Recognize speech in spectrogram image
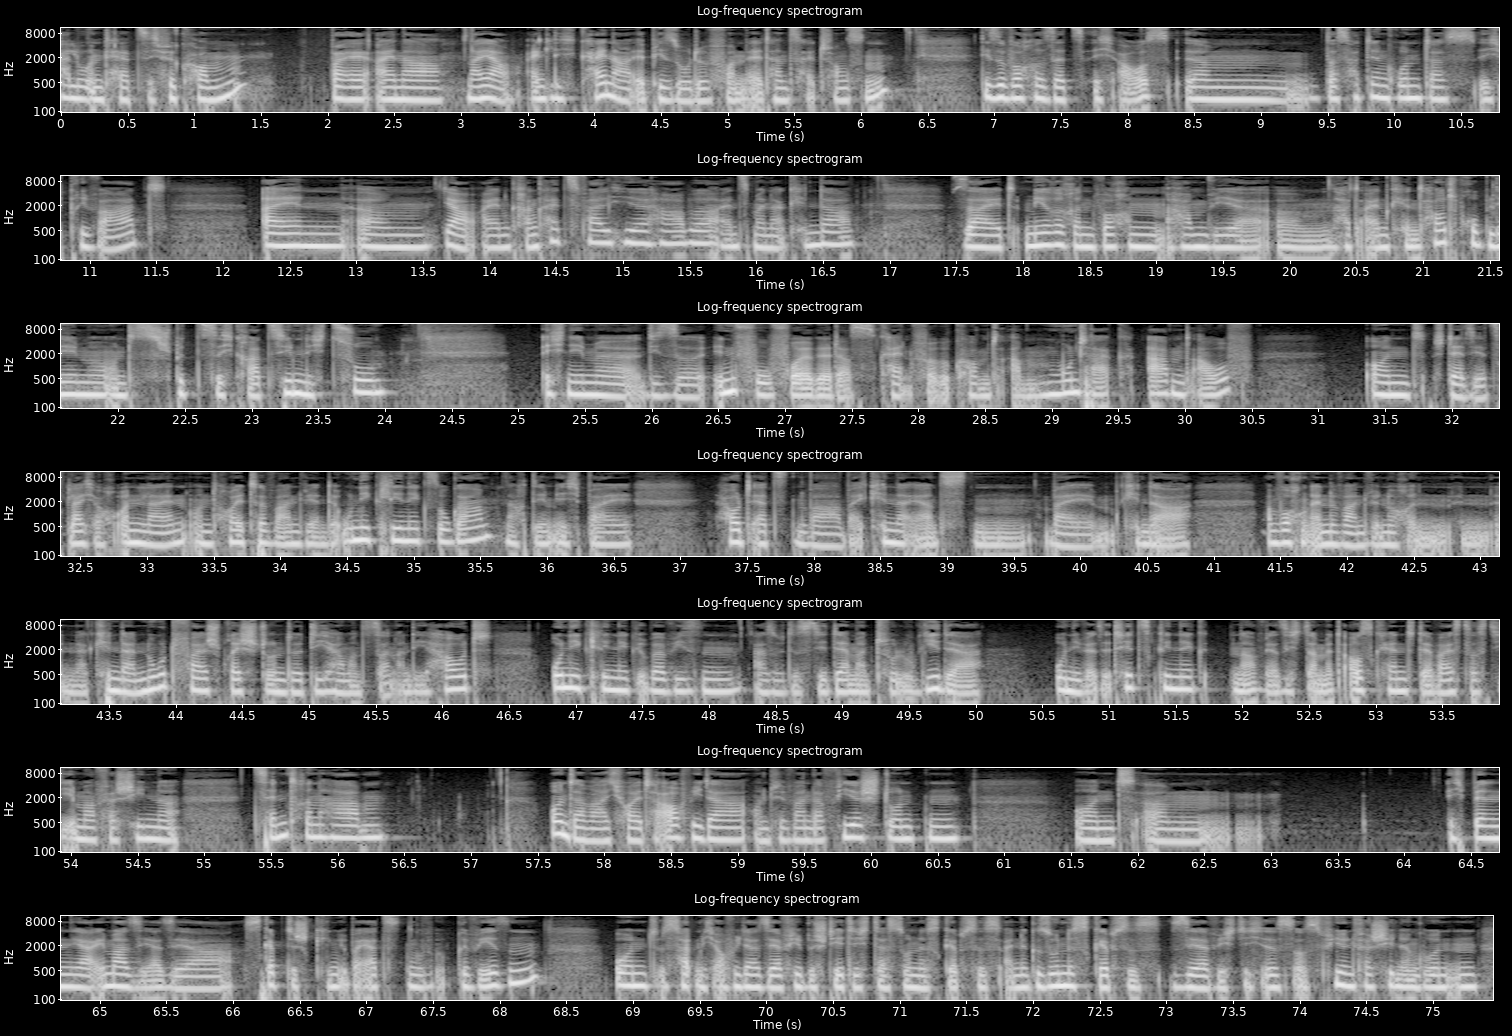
Hallo und herzlich willkommen bei einer, naja, eigentlich keiner Episode von Elternzeitchancen. Diese Woche setze ich aus. Ähm, das hat den Grund, dass ich privat ein, ähm, ja, einen Krankheitsfall hier habe. Eins meiner Kinder. Seit mehreren Wochen haben wir, ähm, hat ein Kind Hautprobleme und es spitzt sich gerade ziemlich zu. Ich nehme diese Infofolge, dass keine Folge kommt, am Montagabend auf und stelle sie jetzt gleich auch online. Und heute waren wir in der Uniklinik sogar, nachdem ich bei Hautärzten war, bei Kinderärzten, bei Kinder. Am Wochenende waren wir noch in, in, in der Kindernotfallsprechstunde. Die haben uns dann an die Haut-Uniklinik überwiesen. Also das ist die Dermatologie der Universitätsklinik. Na, wer sich damit auskennt, der weiß, dass die immer verschiedene Zentren haben. Und da war ich heute auch wieder und wir waren da vier Stunden. Und ähm, ich bin ja immer sehr, sehr skeptisch gegenüber Ärzten gewesen. Und es hat mich auch wieder sehr viel bestätigt, dass so eine Skepsis, eine gesunde Skepsis sehr wichtig ist, aus vielen verschiedenen Gründen.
